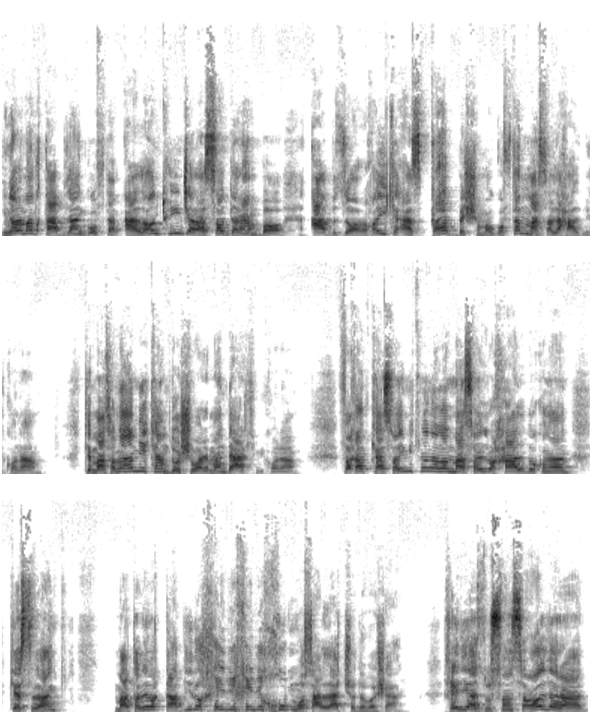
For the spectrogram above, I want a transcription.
اینا رو من قبلا گفتم. الان تو این جلسات دارم با ابزارهایی که از قبل به شما گفتم مسئله حل می‌کنم. که مثلا هم یکم دشواره. من درک می‌کنم. فقط کسایی می‌تونن الان مسائل رو حل بکنن که اصطلاحا مطالب قبلی رو خیلی خیلی خوب مسلط شده باشن. خیلی از دوستان سوال دارن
